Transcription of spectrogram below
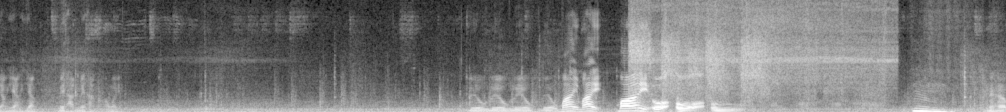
ยังยังยังไม่ทัน ไม่ทัน เอาไว้ เร็วเร็วเร็วเร็วไม่ไม่ไม่โอ้โอ้โอ้นะครับ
